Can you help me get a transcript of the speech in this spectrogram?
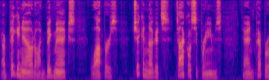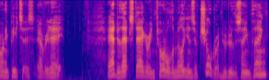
are pigging out on Big Macs, Whoppers, chicken nuggets, taco supremes, and pepperoni pizzas every day. Add to that staggering total the millions of children who do the same thing,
